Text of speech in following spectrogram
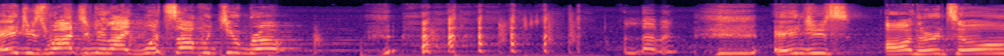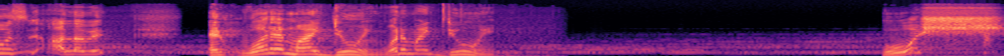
Angie's watching me like, what's up with you, bro? Love it. Angie's on her toes. I love it. And what am I doing? What am I doing? Whoosh.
